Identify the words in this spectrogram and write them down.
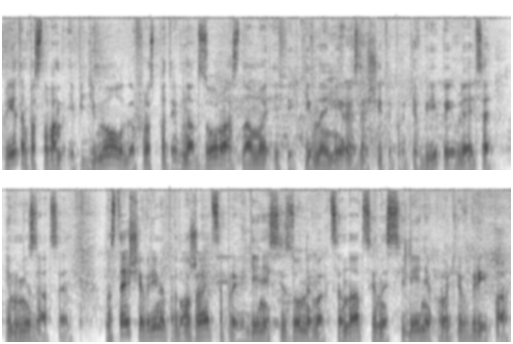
При этом, по словам эпидемиологов Роспотребнадзора, основной эффективной мерой защиты против гриппа является иммунизация. В настоящее время продолжается проведение сезонной вакцинации населения против гриппа.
